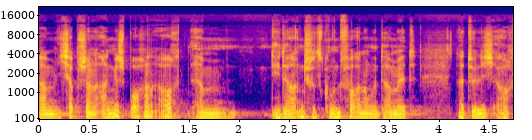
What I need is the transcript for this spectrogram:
Ähm, ich habe schon angesprochen, auch ähm, die Datenschutzgrundverordnung und damit natürlich auch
